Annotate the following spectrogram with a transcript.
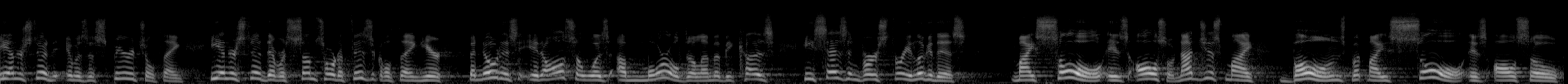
He understood it was a spiritual thing. He understood there was some sort of physical thing here. But notice it also was a moral dilemma because he says in verse 3 look at this. My soul is also, not just my bones, but my soul is also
